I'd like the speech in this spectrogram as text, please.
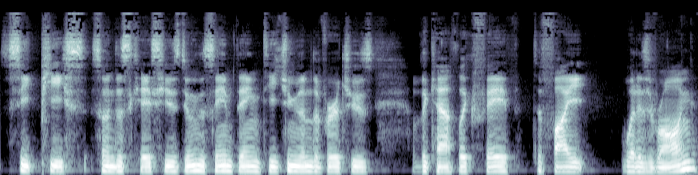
seek peace. So in this case, he's doing the same thing, teaching them the virtues of the Catholic faith to fight what is wrong,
